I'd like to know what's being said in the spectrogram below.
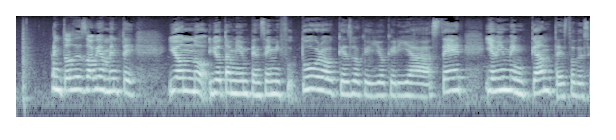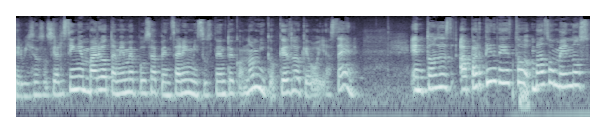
entonces obviamente yo no, yo también pensé en mi futuro, qué es lo que yo quería hacer y a mí me encanta esto de servicio social. Sin embargo, también me puse a pensar en mi sustento económico, qué es lo que voy a hacer. Entonces, a partir de esto, más o menos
